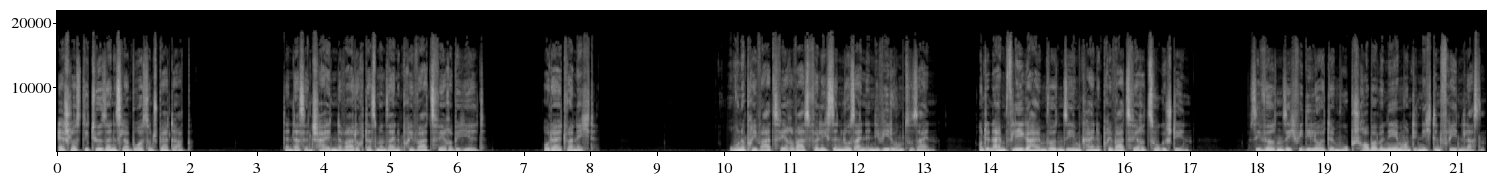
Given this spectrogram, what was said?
Er schloss die Tür seines Labors und sperrte ab. Denn das Entscheidende war doch, dass man seine Privatsphäre behielt. Oder etwa nicht. Ohne Privatsphäre war es völlig sinnlos, ein Individuum zu sein. Und in einem Pflegeheim würden sie ihm keine Privatsphäre zugestehen. Sie würden sich wie die Leute im Hubschrauber benehmen und ihn nicht in Frieden lassen.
